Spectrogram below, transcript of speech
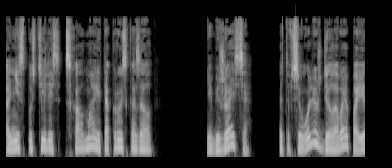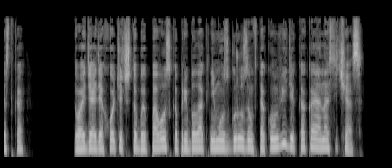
Они спустились с холма, и Такрой сказал, «Не обижайся, это всего лишь деловая поездка. Твой дядя хочет, чтобы повозка прибыла к нему с грузом в таком виде, какая она сейчас.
